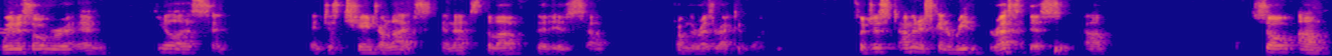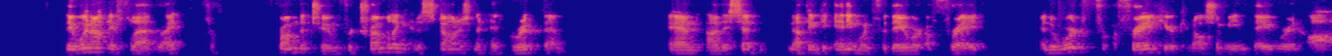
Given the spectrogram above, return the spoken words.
win us over and heal us and and just change our lives. And that's the love that is uh, from the resurrected one. So just I'm just going to read the rest of this. Um, so um, they went out and they fled, right, from the tomb, for trembling and astonishment had gripped them. And uh, they said nothing to anyone, for they were afraid. And the word afraid here can also mean they were in awe.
